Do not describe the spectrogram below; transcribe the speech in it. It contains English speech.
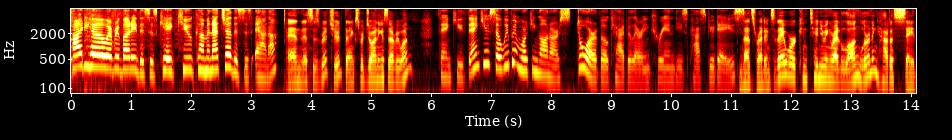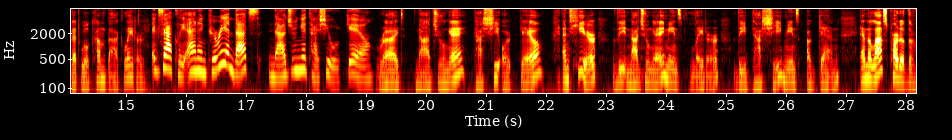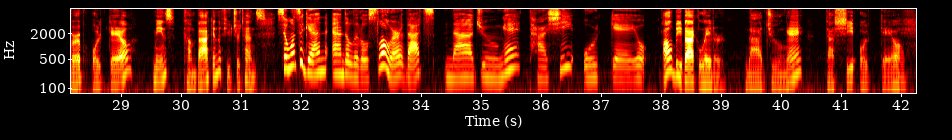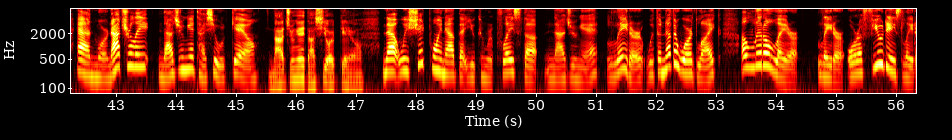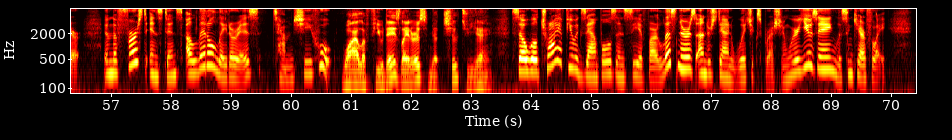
Heidi ho, everybody. This is KQ coming at you. This is Anna. And this is Richard. Thanks for joining us, everyone. Thank you, thank you. So, we've been working on our store vocabulary in Korean these past few days. That's right. And today we're continuing right along, learning how to say that we'll come back later. Exactly. And in Korean, that's 나중에 다시 올게요. Right. 나중에 다시 올게요. And here, the 나중에 means later, the 다시 means again, and the last part of the verb 올게요 means come back in the future tense. So, once again, and a little slower, that's 나중에 다시 올게요. I'll be back later. 나중에 다시 올게요. And more naturally, 나중에 다시 올게요. 나중에 다시 올게요. Now, we should point out that you can replace the 나중에 later with another word like a little later, later or a few days later. In the first instance, a little later is 잠시 후. While a few days later is 며칠 뒤에. So we'll try a few examples and see if our listeners understand which expression we're using. Listen carefully.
